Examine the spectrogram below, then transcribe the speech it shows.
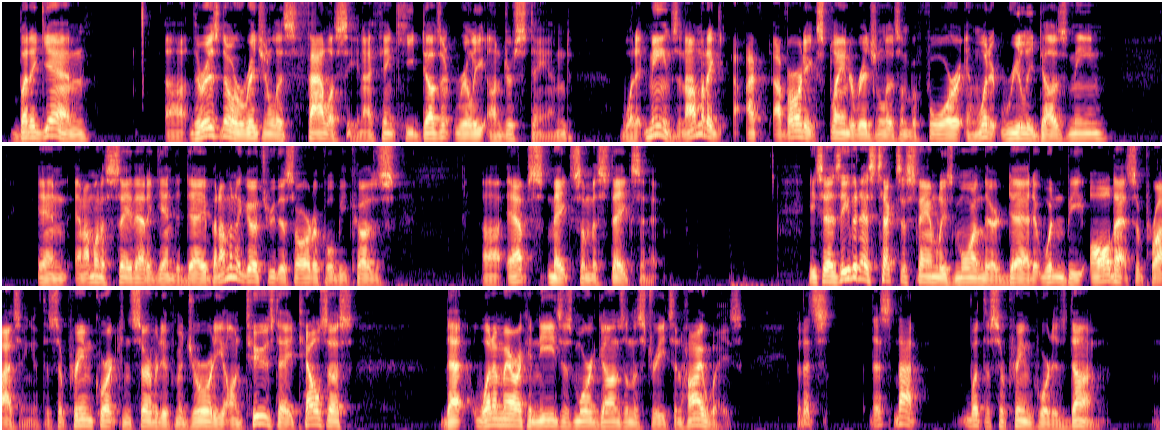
but again, uh, there is no originalist fallacy, and I think he doesn't really understand what it means. And I'm gonna I've, I've already explained originalism before and what it really does mean, and and I'm gonna say that again today. But I'm gonna go through this article because uh, Epps makes some mistakes in it. He says, even as Texas families mourn their dead, it wouldn't be all that surprising if the Supreme Court conservative majority on Tuesday tells us that what America needs is more guns on the streets and highways. But that's that's not what the Supreme Court has done.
